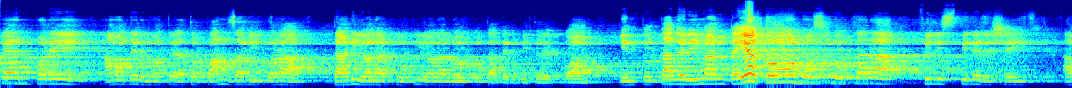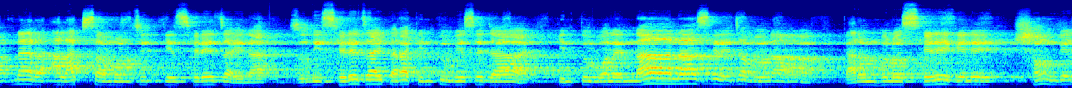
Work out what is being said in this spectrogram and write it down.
প্যান্ট পরে আমাদের মতো এত পাঞ্জাবি পরা দাড়িওয়ালা, টুপিওয়ালা লোকও তাদের ভিতরে কম। কিন্তু তাদের ইমানটা এত মজবুত তারা ফিলিস্তিনের সেই আপনার আলাকসা মসজিদকে ছেড়ে যায় না। যদি ছেড়ে যায়, তারা কিন্তু বেঁচে যায়। কিন্তু বলে না না, ছেড়ে যাবে না। কারণ হলো ছেড়ে গেলে সঙ্গে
